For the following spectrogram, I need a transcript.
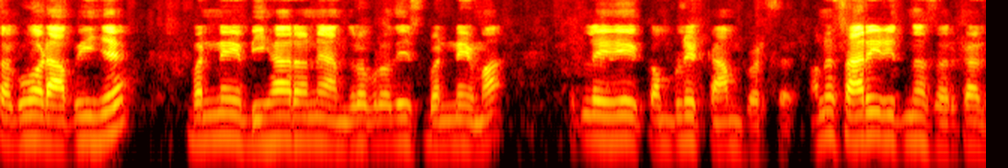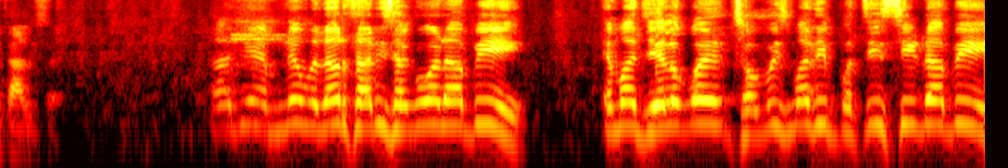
સગવડ આપી છે. બંને બિહાર અને આંધ્રપ્રદેશ બંનેમાં. એટલે એ કમ્પ્લીટ કામ કરશે. અને સારી રીતના સરકાર ચાલશે. આજે એમને વધારે સારી સગવડ આપી. એમાં જે લોકોએ છવ્વીસમાંથી પચીસ સીટ આપી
